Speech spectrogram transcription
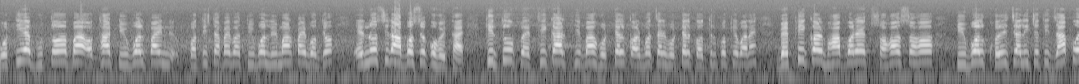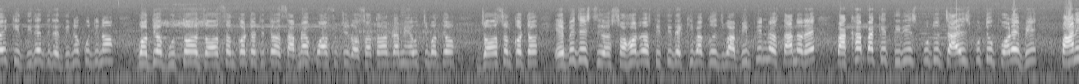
গোটিয়ে ভূত বা অর্থাৎ টিউবওয়েল পাই প্রতিষ্ঠা পাই বা টিউবওয়েল নির্মাণ পাই মধ্য এনওসির আবশ্যক হয়ে থাকে কিন্তু এঠিকার থিবা হোটেল কর্মচারী হোটেল কর্তৃপক্ষ মানে বেফিকর ভাবে শহ শহ ଟ୍ୟୁବୱେଲ୍ ଖୋଳି ଚାଲିଛନ୍ତି ଯାହାଫଳରେ କି ଧୀରେ ଧୀରେ ଦିନକୁ ଦିନ ମଧ୍ୟ ଭୂତ ଜଳ ସଙ୍କଟ ଚିତ୍ର ସାମ୍ନାକୁ ଆସୁଛି ରସାତଳଗ୍ରାମୀ ହେଉଛି ମଧ୍ୟ ଜଳ ସଙ୍କଟ ଏବେ ଯେ ସହରର ସ୍ଥିତି ଦେଖିବାକୁ ଯିବା ବିଭିନ୍ନ ସ୍ଥାନରେ ପାଖାପାଖି ତିରିଶ ଫୁଟ ଚାଳିଶ ଫୁଟ ପରେ ବି ପାଣି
